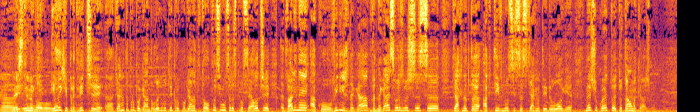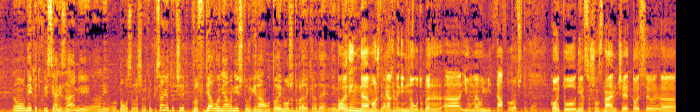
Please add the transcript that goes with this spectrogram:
А, Наистина имайки, много имайки предвид, че а, тяхната пропаганда, лъгавата и пропагандата толкова силно се разпростряла, че едва ли не, ако видиш дъга, веднага я свързваш с а, тяхната активност и с тяхната идеология. Нещо, което е тотална кражба. Но ние като християни знаем и нали, отново се връщаме към писанието, че в дявола няма нищо оригинално. Той може добре да краде. Да Той е един, може да, Да. кажем, един много добър а, и умел имитатор, Точно така. който ние всъщност знаем, че той се а,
